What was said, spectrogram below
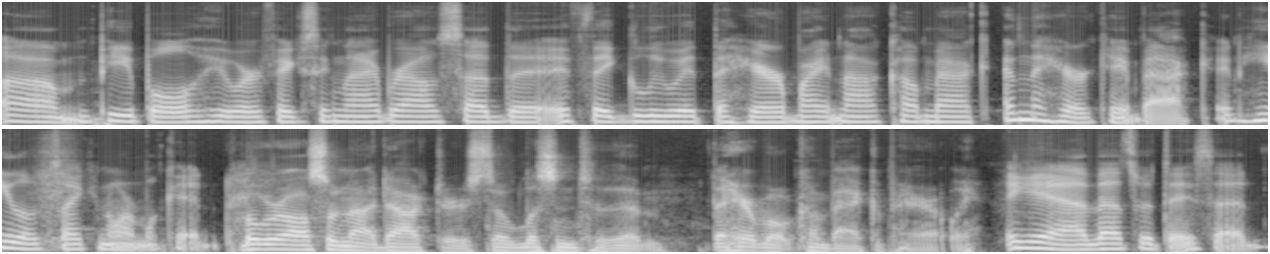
um, people who were fixing the eyebrows said that if they glue it, the hair might not come back, and the hair came back, and he looks like a normal kid. But we're also not doctors, so listen to them. The hair won't come back apparently. Yeah, that's what they said.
